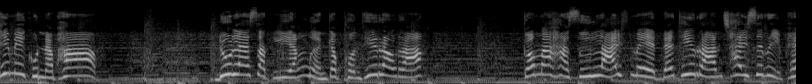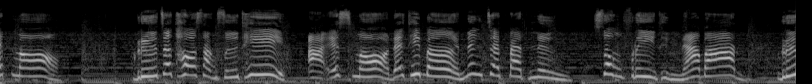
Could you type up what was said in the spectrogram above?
ที่มีคุณภาพ ดูแลสัตว์เลี้ยงเหมือนกับคนที่เรารัก ก็มาหาซื้อไลฟ์เมดได้ที่ร้านชัยสิริเพชรมอ หรือจะโทรสั่งซื้อที่ RS m ได้ที่เบอร์ 1781 ส่งฟรีถึงหน้าบ้าน หรือ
